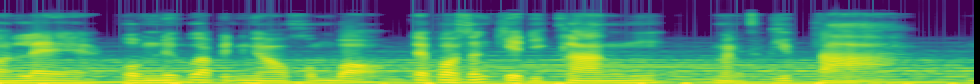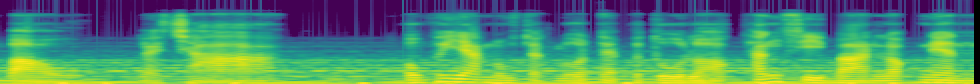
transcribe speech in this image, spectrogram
ตอนแรกผมนึกว่าเป็นเงาของเบาะแต่พอสังเกตอีกครั้ง มันกระพริบตา เบาและช้า ผมพยายามลงจากรถแต่ประตูล็อกทั้งสี่บานล็อกแน่น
